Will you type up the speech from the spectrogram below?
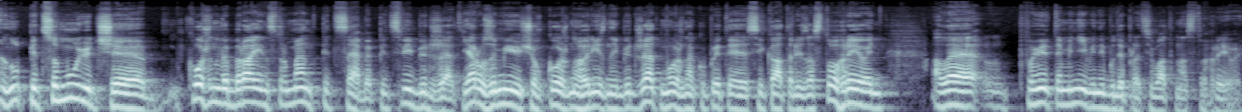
Ну, підсумуючи, кожен вибирає інструмент під себе, під свій бюджет. Я розумію, що в кожного різний бюджет можна купити сікатор і за 100 гривень, але повірте мені, він не буде працювати на 100 гривень.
